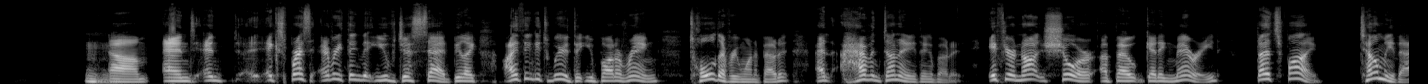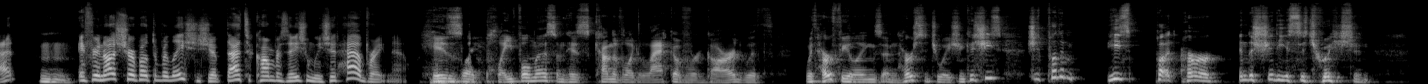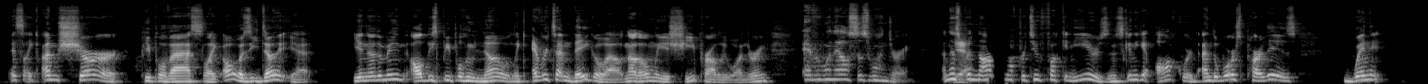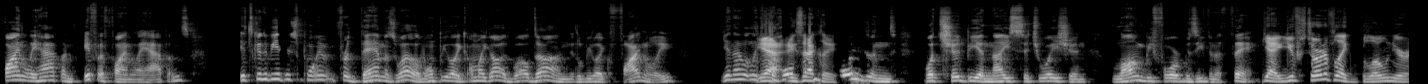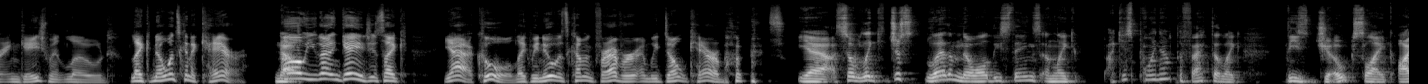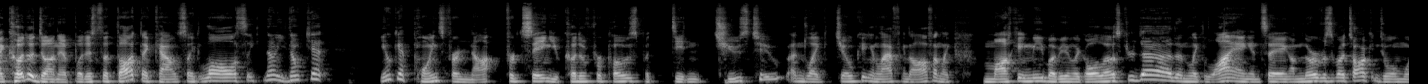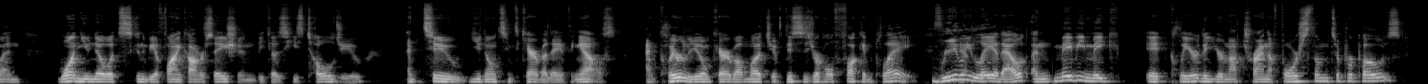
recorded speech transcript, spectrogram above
Mhm. um and and express everything that you've just said. Be like i think it's weird that you bought a ring told everyone about it and haven't done anything about it. If you're not sure about getting married that's fine. Tell me that. Mhm. if you're not sure about the relationship that's a conversation we should have right now. His like playfulness and his kind of like lack of regard with with her feelings and her situation because she's she's put him he's put her in the shittiest situation it's like i'm sure people have asked like oh has he done it yet you know what i mean all these people who know like every time they go out not only is she probably wondering everyone else is wondering and that's Yeah. been nonstop for two fucking years and it's gonna get awkward and the worst part is when it finally happens if it finally happens it's going to be a disappointment for them as well. It won't be like, oh my god, well done. It'll be like, finally, you know, like yeah exactly poisoned what should be a nice situation long before it was even a thing. yeah you've sort of like blown your engagement load like no one's gonna care No, oh you got engaged it's like yeah cool like we knew it was coming forever and we don't care about this yeah. So like, just let them know all these things, and like, I guess point out the fact that like these jokes, like I could have done it, but it's the thought that counts. Like, lol. It's like, no, you don't get. You don't get points for not for saying you could have proposed but didn't choose to, and like joking and laughing it off, and like mocking me by being like, "Oh, I'll ask your dad," and like lying and saying I'm nervous about talking to him when one, you know it's going to be a fine conversation because he's told you, and two, you don't seem to care about anything else. And clearly, you don't care about much if this is your whole fucking play. Really lay it out and maybe make it clear that you're not trying to force them to propose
